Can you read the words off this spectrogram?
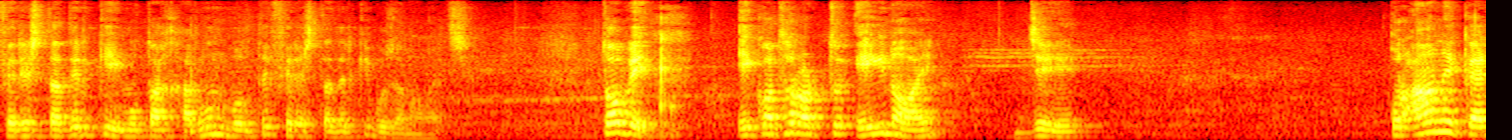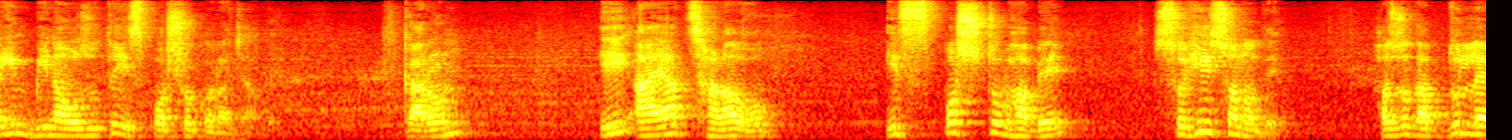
ফেরেশতাদেরকেই মোতাহারুন বলতে ফেরেশতাদেরকে বোঝানো হয়েছে? তবে এই কথার অর্থ এই নয় যে কোরআনে করিম বিনা অজুতে স্পর্শ করা যাবে। কারণ এই আয়াত ছাড়াও স্পষ্টভাবে সহি সনদে হজরত আবদুল্লাহ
